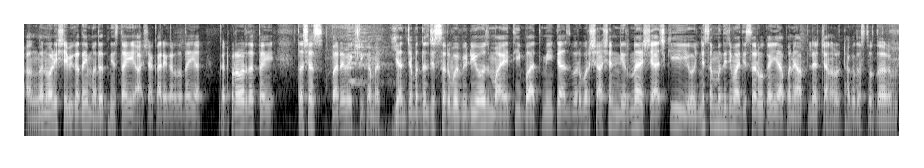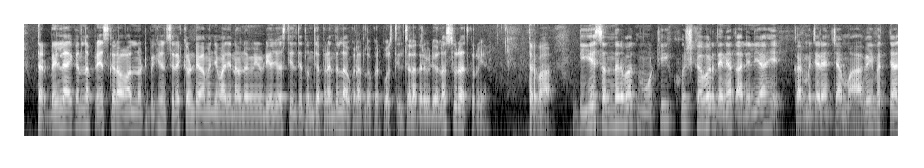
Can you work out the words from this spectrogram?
अंगणवाडी सेविकाताई मदतनीसताई आशा कार्यकर्ताताई गटप्रवर्तकताई तसेच पर्यवेक्षिका मॅडम यांच्याबद्दलचे सर्व व्हिडिओज माहिती बातमी त्याचबरोबर शासन निर्णय शासकीय योजनेसंबंधीची माहिती सर्व काही आपण आपल्या चॅनलवर टाकत असतो. तर तर बेल आयकनला प्रेस करा ऑल नोटिफिकेशन सिलेक्ट करून ठेवा म्हणजे माझे नवनवीन व्हिडिओ जे असतील ते तुमच्यापर्यंत लवकरात लवकर पोहोचतील. चला तर व्हिडिओला सुरुवात करूया. तर पहा डी ए संदर्भात मोठी खुशखबर देण्यात आलेली आहे. कर्मचाऱ्यांच्या महागाई भत्त्यात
